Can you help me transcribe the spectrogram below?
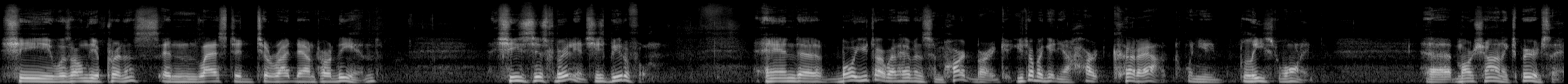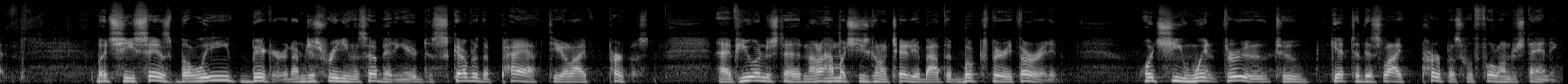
She was on The Apprentice and lasted till right down toward the end she's just brilliant. She's beautiful. And uh, boy, you talk about having some heartbreak. You talk about getting your heart cut out when you least want it. Uh, Marshawn experienced that. But she says, believe bigger. And I'm just reading the subheading here discover the path to your life purpose. Now, if you understand, and I don't know how much she's going to tell you about, the book's very thorough in it, what she went through to get to this life purpose with full understanding.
